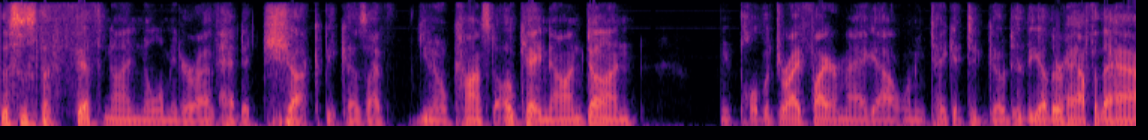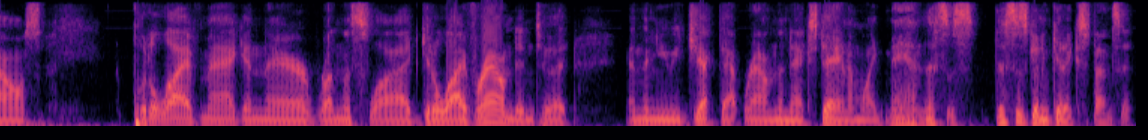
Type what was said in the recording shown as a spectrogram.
this is the fifth nine millimeter I've had to chuck because I've you know constant. Okay, now I'm done. Let me pull the dry fire mag out. Let me take it to go to the other half of the house. Put a live mag in there, run the slide, get a live round into it, and then you eject that round the next day. And I'm like, man, this is this is going to get expensive.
